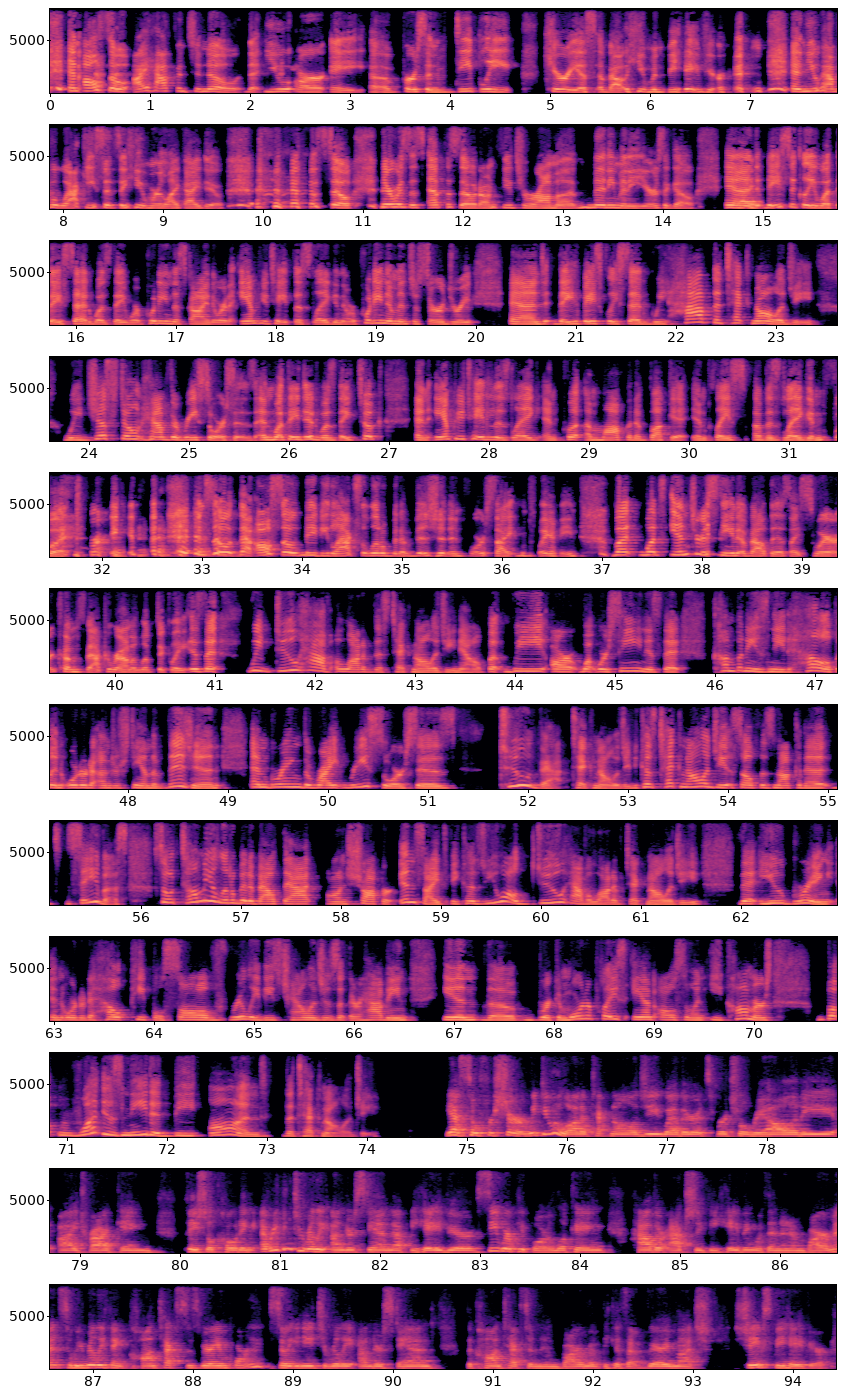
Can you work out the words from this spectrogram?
and also, I happen to know that you are a, a person deeply curious about human behavior and, and, you have a wacky sense of humor like I do. so, there was this episode on Futurama many, many years ago. And right. basically, what they said was they were putting this guy, they were to amputate this leg and they were putting him into surgery. And they basically said, We have the technology we just don't have the resources. And what they did was they took and amputated his leg and put a mop and a bucket in place of his leg and foot. Right. and so that also maybe lacks a little bit of vision and foresight and planning. But what's interesting about this, I swear, it comes back around elliptically, is that we do have a lot of this technology now, but we are what we're seeing is that companies need help in order to understand the vision and bring the right resources to that technology because technology itself is not going to save us. So tell me a little bit about that on Shopper Insights because you all do have a lot of technology that you bring in order to help people solve really these challenges that they're having in the brick and mortar place and also in e-commerce. But what is needed beyond the technology? Yeah, so for sure, we do a lot of technology, whether it's virtual reality, eye tracking, facial coding, everything to really understand that behavior, see where people are looking, how they're actually behaving within an environment. So we really think context is very important. So you need to really understand the context and the environment because that very much shapes behavior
